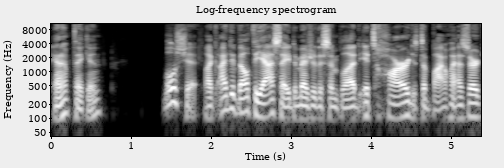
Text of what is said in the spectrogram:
and I'm thinking, bullshit. Like I developed the assay to measure this in blood. It's hard. It's a biohazard.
